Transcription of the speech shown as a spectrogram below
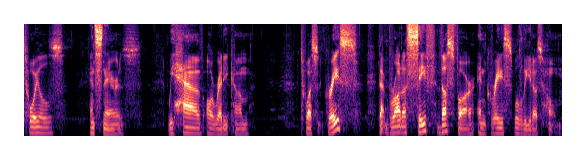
toils, and snares, we have already come 'Twas grace that brought us safe thus far, and grace will lead us home.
